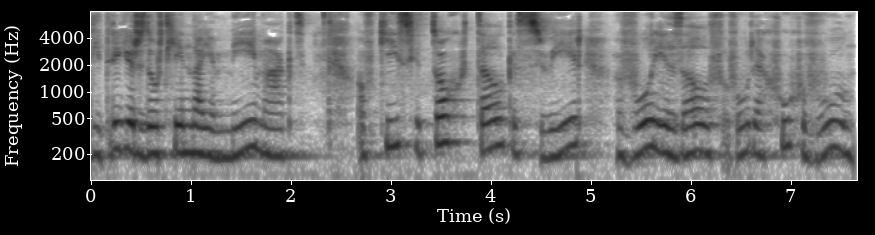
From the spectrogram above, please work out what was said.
die triggers, door hetgeen dat je meemaakt. Of kies je toch telkens weer voor jezelf, voor dat goed gevoel.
